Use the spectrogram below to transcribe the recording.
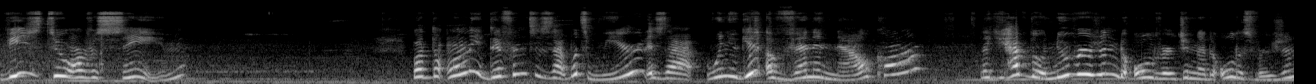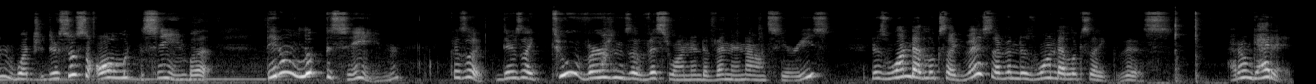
these two are the same. But the only difference is that what's weird is that when you get a Venom Now car, like you have the new version, the old version, and the oldest version, which they're supposed to all look the same, but they don't look the same. Cause look, there's like two versions of this one in the Venom Now series. There's one that looks like this, and then there's one that looks like this. I don't get it.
